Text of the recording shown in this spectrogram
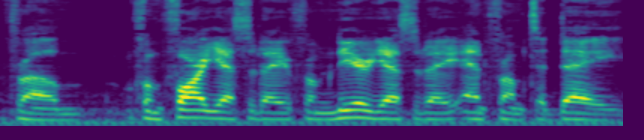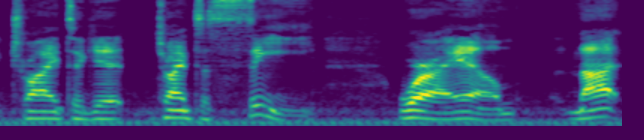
from from far yesterday from near yesterday and from today trying to get trying to see where I am. Not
